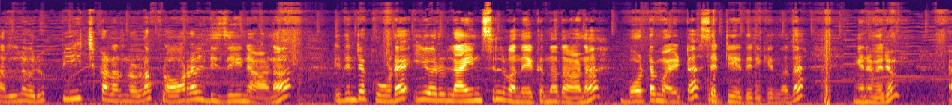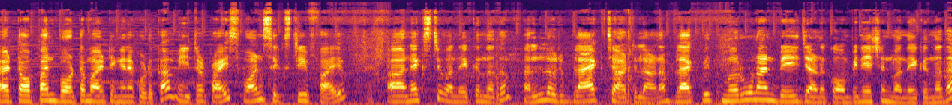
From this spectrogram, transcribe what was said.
നല്ലൊരു പീച്ച് കളറിലുള്ള ഫ്ലോറൽ ഡിസൈൻ ആണ്. ഇതിന്റെ കൂടെ ഈ ഒരു ലൈൻസിൽ വന്നേക്കുന്നതാണ് ബോട്ടമായിട്ട് സെറ്റ് ചെയ്തിരിക്കുന്നത്. ഇങ്ങനെ വരും. ടോപ്പ് ആൻഡ് ബോട്ടം ആയിട്ട് ഇങ്ങനെ കൊടുക്കാം. Metre price one sixty five next വന്നേക്കുന്നതും നല്ലൊരു ബ്ലാക്ക് ചാർട്ടിലാണ് black with maroon and beige ആണ് കോമ്പിനേഷൻ വന്നേക്കുന്നത്.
